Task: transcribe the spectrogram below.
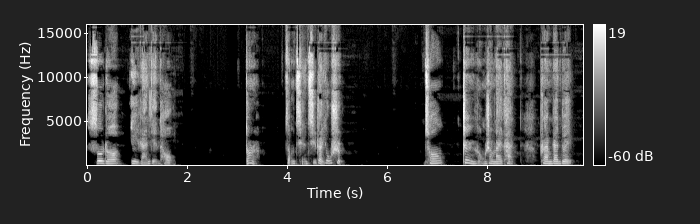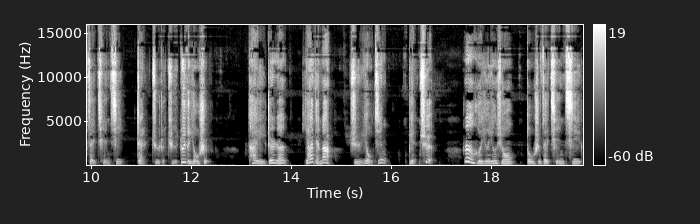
苏哲毅然点头。当然，咱们前期占优势。从阵容上来看，Prime 战队在前期。占据着绝对的优势，太乙真人、雅典娜、橘右京、扁鹊，任何一个英雄都是在前期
